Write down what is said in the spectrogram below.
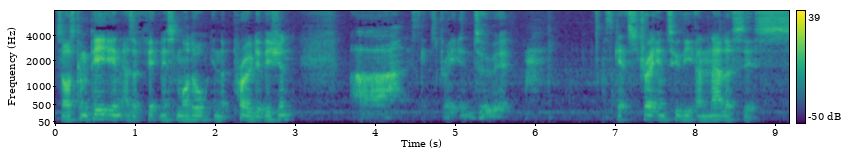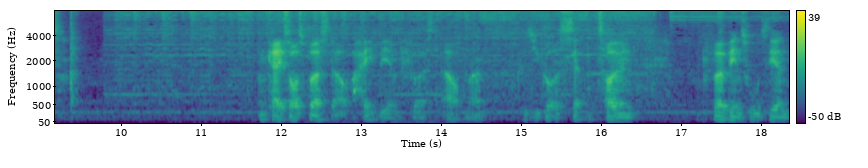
So I was competing as a fitness model in the pro division. Ah, let's get straight into it. Let's get straight into the analysis. Okay, so I was first out. I hate being first out, man, because you've got to set the tone. I prefer being towards the end.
